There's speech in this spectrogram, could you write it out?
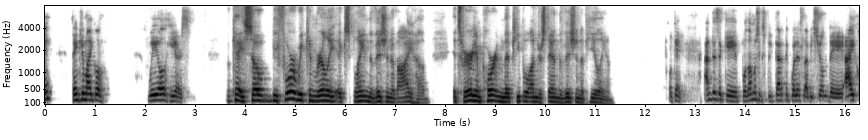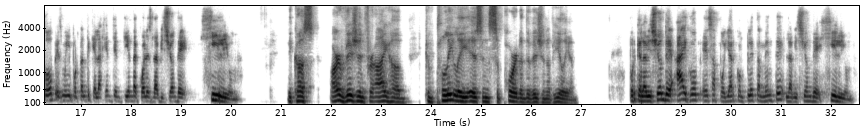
Thank you, Michael. We all hears. Okay, so before we can really explain the vision of iHub, it's very important that people understand the vision of Helium. Ok, antes de que podamos explicarte cuál es la visión de iHub, es muy importante que la gente entienda cuál es la visión de Helium. Because our vision for iHub completely is in support of the vision of Helium. Porque la visión de iHub es apoyar completamente la visión de Helium.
